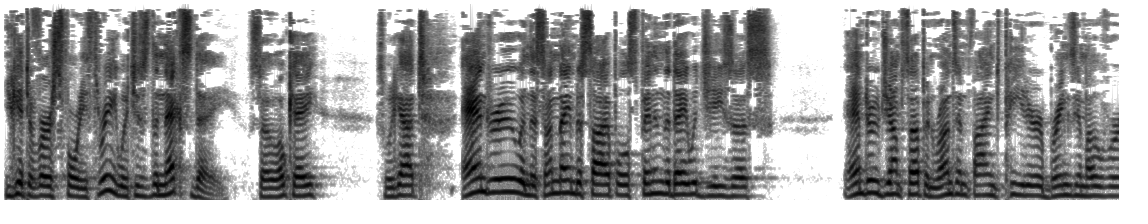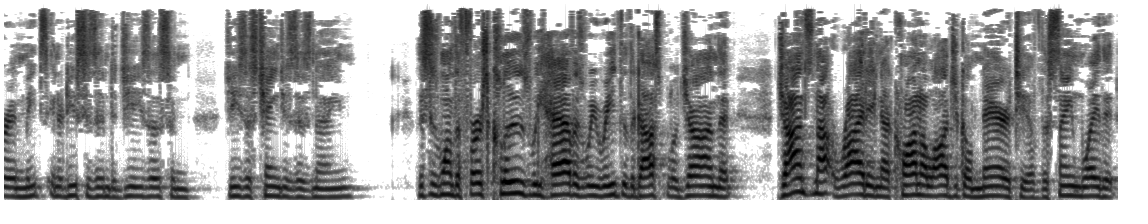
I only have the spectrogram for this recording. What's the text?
you get to verse 43, which is the next day. So, okay, so we got Andrew and this unnamed disciple spending the day with Jesus. Andrew jumps up and runs and finds Peter, brings him over and meets, introduces him to Jesus, and Jesus changes his name. This is one of the first clues we have as we read through the Gospel of John that John's not writing a chronological narrative the same way that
